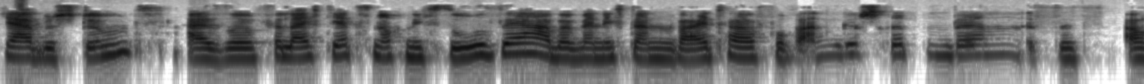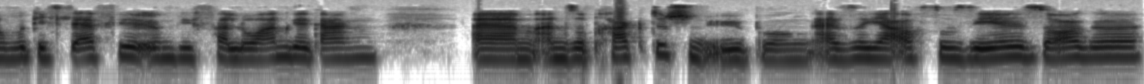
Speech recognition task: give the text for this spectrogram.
Ja, bestimmt. Also vielleicht jetzt noch nicht so sehr, aber wenn ich dann weiter vorangeschritten bin, ist jetzt auch wirklich sehr viel irgendwie verloren gegangen ähm, an so praktischen Übungen. Also ja auch so Seelsorge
